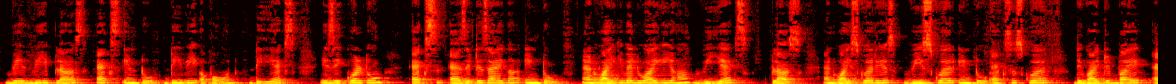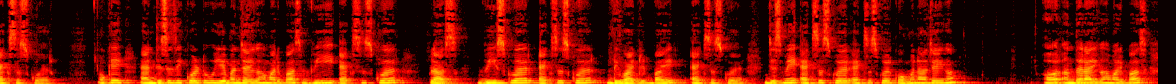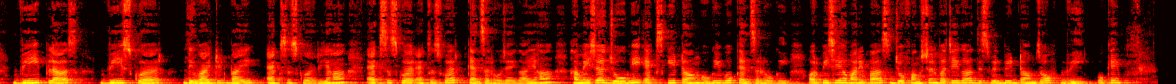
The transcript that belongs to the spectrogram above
v plus X into D V upon D X is equal to X as it is आएगा इंटू एंड वाई की value आएगी यहाँ V X plus and Y square is V square into X square divided by X square okay and this is equal to ये बन जाएगा हमारे पास V X square plus V square X square divided by X square जिसमें X square X square common आ जाएगा और अंदर आएगा हमारे पास v plus V square divided by X square यहाँ X square X square cancel हो जाएगा। यहाँ हमेशा जो भी एक्स की टर्म होगी, वो कैंसिल होगी। और पीछे हमारे पास जो फ़ंक्शन बचेगा this will be in terms of V okay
